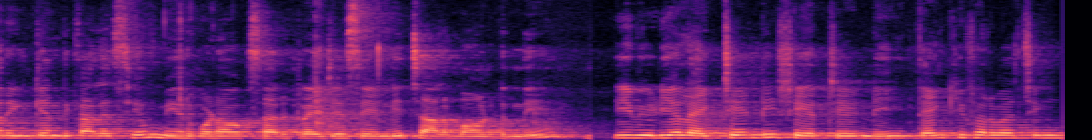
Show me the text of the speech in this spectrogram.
మరి ఇంకెందుకు ఆలస్యం? మీరు కూడా ఒకసారి ట్రై చేసేయండి. చాలా బాగుంటుంది. ఈ వీడియో లైక్ చేయండి షేర్ చేయండి. Thank you for watching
